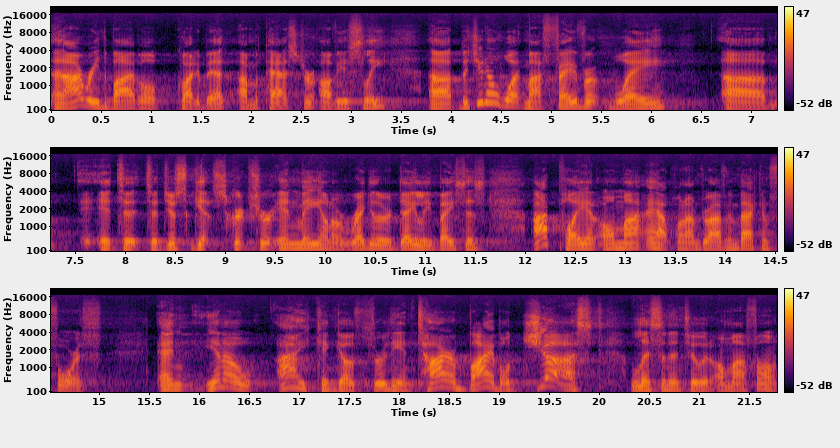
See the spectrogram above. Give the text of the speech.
and I read the Bible quite a bit, I'm a pastor, obviously. Uh, but you know what my favorite way um, it, to, to just get scripture in me on a regular daily basis? I play it on my app when I'm driving back and forth. And, you know, I can go through the entire Bible just listening to it on my phone.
